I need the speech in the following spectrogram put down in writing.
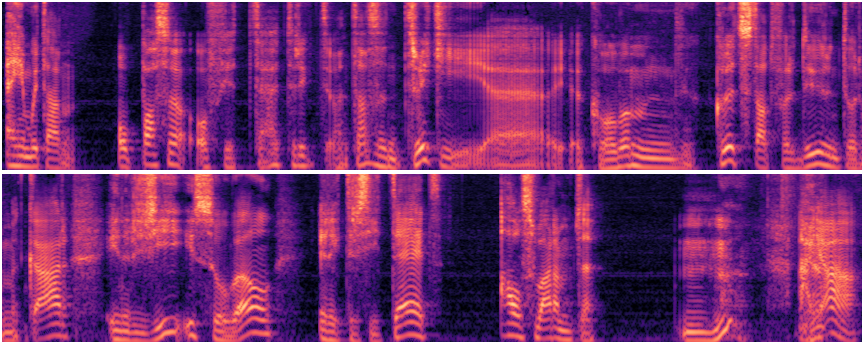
En je moet dan oppassen of je het uitdrukt. Want dat is een tricky. eh komen. Klutst dat voortdurend door elkaar. Energie is zowel elektriciteit als warmte. Mhm. Ah ja.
